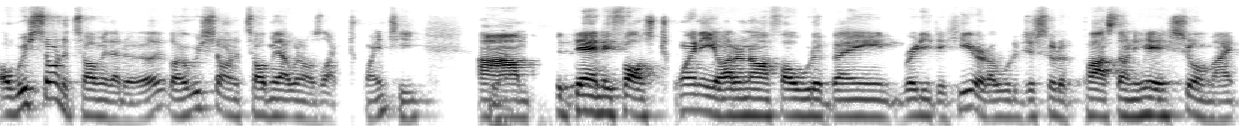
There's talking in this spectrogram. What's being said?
I wish someone had told me that early. Like, I wish someone had told me that when I was like 20. Um. But then if I was 20, I don't know if I would have been ready to hear it. I would have just sort of passed on, yeah, sure, mate,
